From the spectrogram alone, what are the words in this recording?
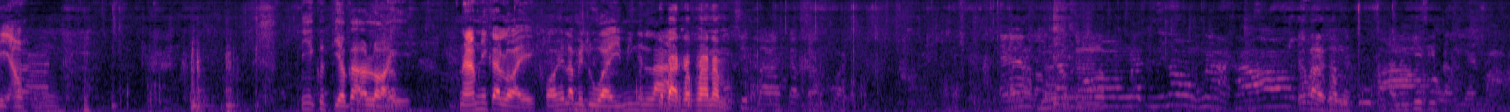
นี่เอา นี่ก๋วยเตี๋ยวก็อร่อย น้ำนี่ก็อร่อย ขอให้เราไม่รวยมีเงินล้าเจ้านบาทครับค่าน้สิบบาทครับครับขวดเจ้าบ่าวครับอันนี้ยี่สิบครับำนี่มาม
